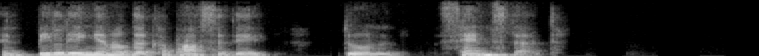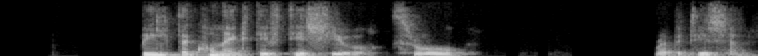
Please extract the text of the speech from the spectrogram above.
And building, you know, the capacity to sense that. Build the connective tissue through repetition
